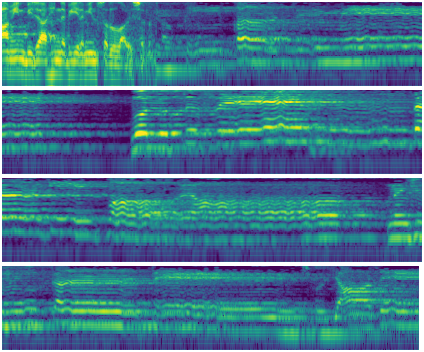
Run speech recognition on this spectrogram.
आमीन बिजाह नबी अमीन सल्लल्लाहु अलैहि वसल्लम। वो लुत्फ़े ज़िंदगी पाया नहीं करते जो यादें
